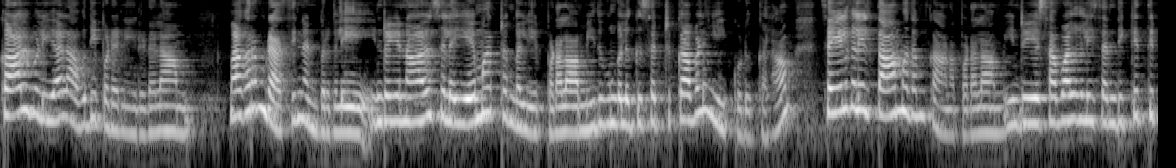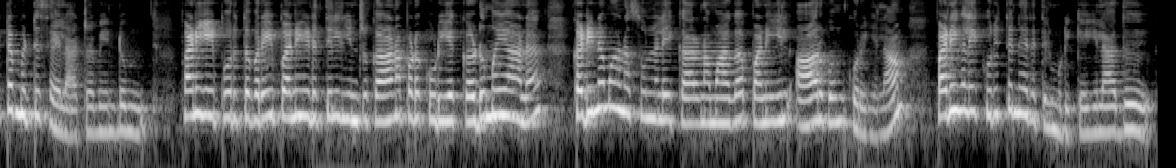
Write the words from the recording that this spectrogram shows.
கால் வலியால் அவதிப்பட நேரிடலாம். மகரம் ராசி நண்பர்களே இன்றைய நாள் சில ஏமாற்றங்கள் ஏற்படலாம். இது உங்களுக்கு சற்று கவலையை கொடுக்கலாம். செயல்களில் தாமதம் காணப்படலாம். இன்றைய சவால்களை சந்திக்க திட்டமிட்டு செயலாற்ற வேண்டும். பணியை பொறுத்தவரை பணியிடத்தில் இன்று காணப்படக்கூடிய கடுமையான கடினமான சூழ்நிலை காரணமாக பணியில் ஆர்வம் குறையலாம். பணிகளை குறித்த நேரத்தில் முடிக்க இயலாது.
